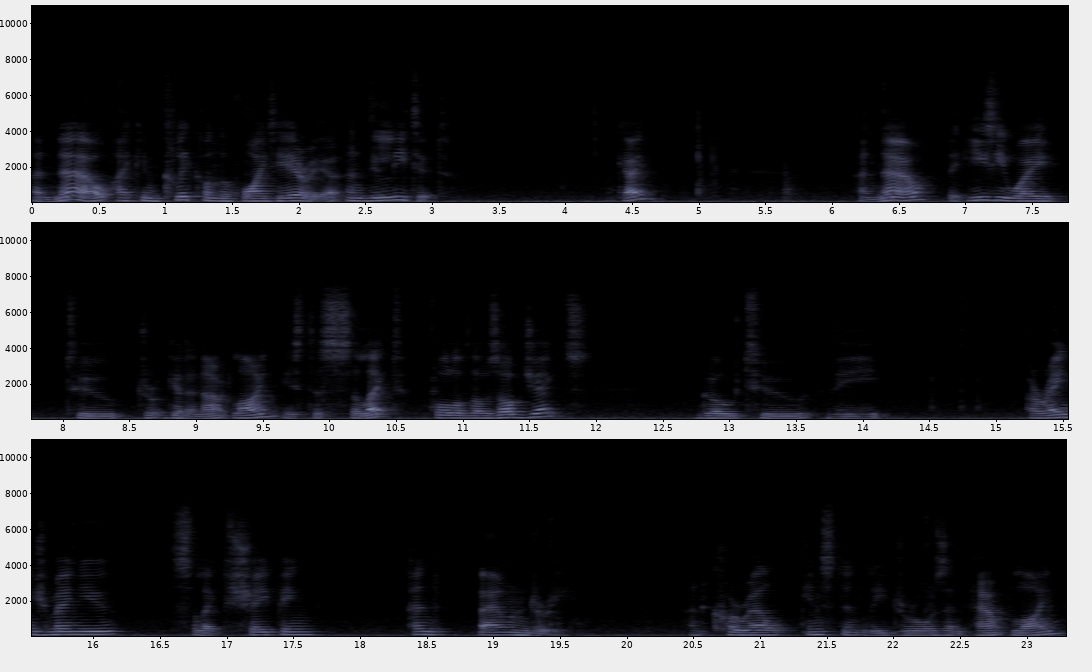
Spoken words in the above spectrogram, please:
And now I can click on the white area and delete it. Okay? And now the easy way to get an outline is to select all of those objects, go to the arrange menu, select shaping and boundary and Corel instantly draws an outline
